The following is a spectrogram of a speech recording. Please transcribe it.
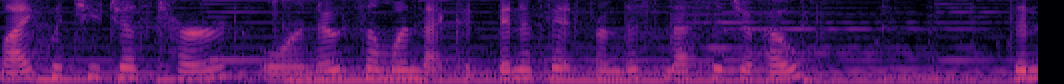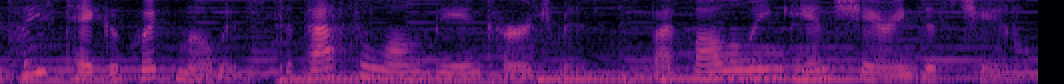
Like what you just heard, or know someone that could benefit from this message of hope? Then please take a quick moment to pass along the encouragement by following and sharing this channel.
